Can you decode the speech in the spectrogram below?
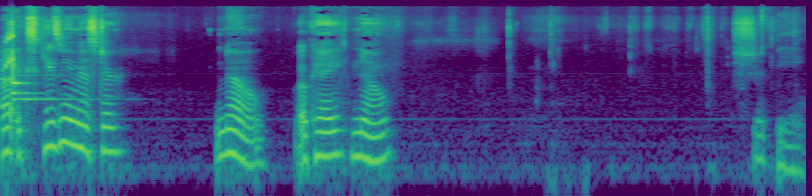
Uh, excuse me, mister. No. Okay, no. Should be.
